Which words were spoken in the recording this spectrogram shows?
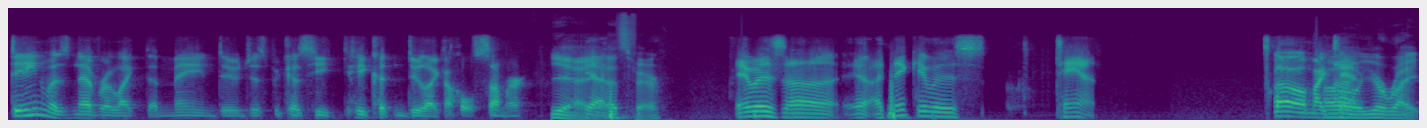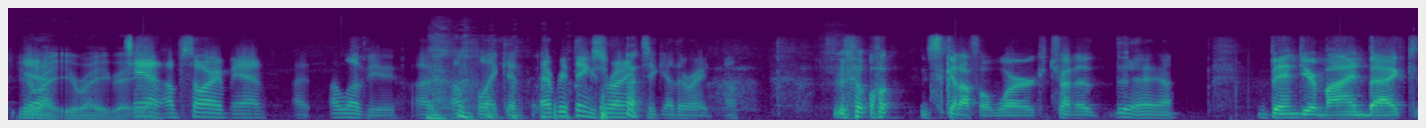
Dean was never like the main dude, just because he he couldn't do like a whole summer. Yeah, yeah, Yeah. that's fair. It was. Uh, I think it was Tant. Oh, Mike oh, Tan. you're right. You're Yeah. right. You're right. You're right. Tant. yeah. I'm sorry, man. I, I love you. I, I'm blanking. Everything's running together right now. Just got off of work, trying to Yeah, yeah. bend your mind back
